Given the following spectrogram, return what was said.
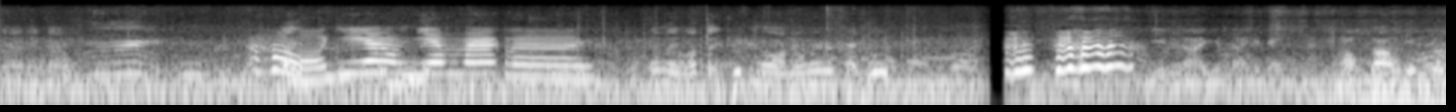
ได้ได้ได้โอ้โห เยี่ยมเยี่ยมมากเลย ก็เลยว่าใส่ชุดนอนแล้วไม่ไปถ่ายรูปยิ้มหน่อยยิ้มหน่อยนิดนึงมองกล้องยิ้มอยู่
